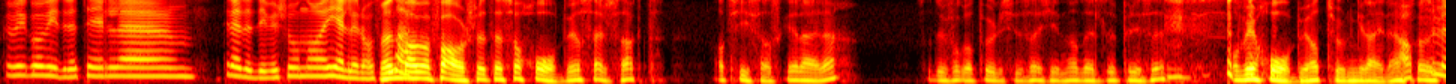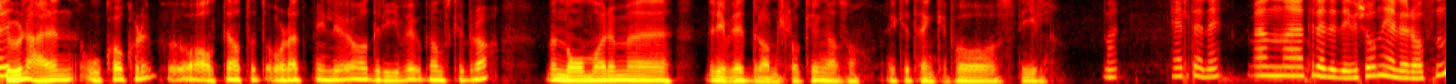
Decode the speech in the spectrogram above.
Skal vi gå videre til uh, tredjedivisjon og Gjelleråsen, Men da? Men for å avslutte, så håper vi jo selvsagt at Kisa skal greie det. Så du får gått på Ullkisa kino og delt ut priser. Og vi håper jo at Turn greier det. For. Turn er en OK klubb og har alltid hatt et ålreit miljø og driver ganske bra. Men nå må de eh, drive litt brannslukking, altså. Ikke tenke på stil. Helt enig. Men uh, tredjedivisjon, Gjelleråsen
